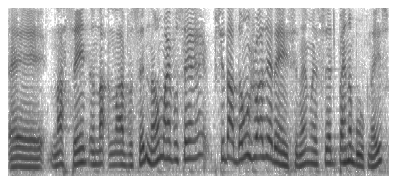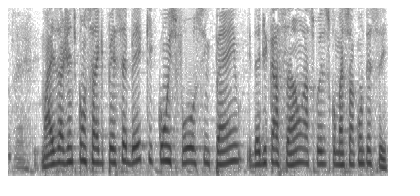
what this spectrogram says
é, nascendo, na, na- você não, mas você é cidadão juazeirense, né, mas você é de Pernambuco, não é isso? Mas a gente consegue perceber que com esforço, empenho e dedicação as coisas começam a acontecer.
